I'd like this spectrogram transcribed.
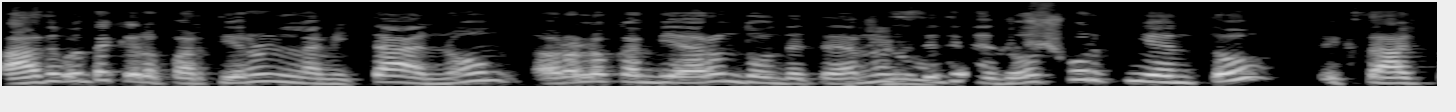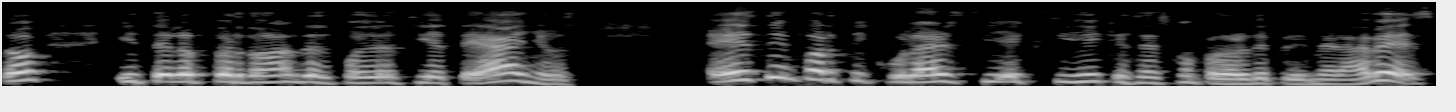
haz de cuenta que lo partieron en la mitad, ¿no? Ahora lo cambiaron donde te dan una asistencia de 2%, exacto, y te lo perdonan después de 7 años. Este en particular sí exige que seas comprador de primera vez,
